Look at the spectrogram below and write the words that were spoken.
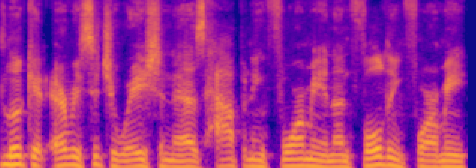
look at every situation as happening for me and unfolding for me.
